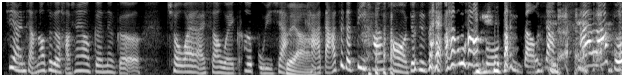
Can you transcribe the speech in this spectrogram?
既然讲到这个，好像要跟那个秋歪来稍微科普一下。对啊，卡达这个地方哦，就是在阿拉伯半岛上。阿拉伯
